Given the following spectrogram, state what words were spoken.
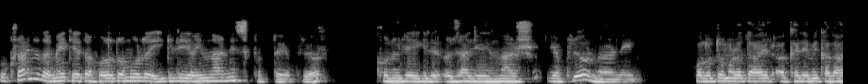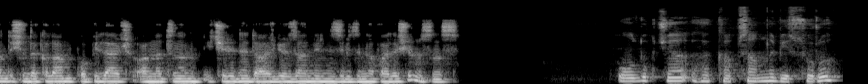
Ukrayna'da medyada Holodomor'la ilgili yayınlar ne sıklıkta yapılıyor? Konuyla ilgili özel yayınlar yapılıyor mu örneğin? Holodomor'a dair akademik alan dışında kalan popüler anlatının içeriğine dair gözlemlerinizi bizimle paylaşır mısınız? Oldukça e, kapsamlı bir soru.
